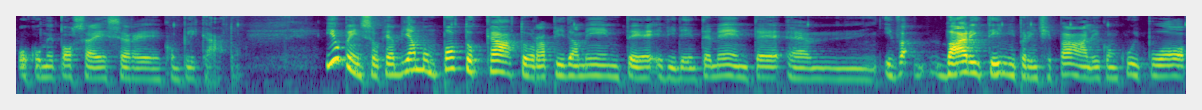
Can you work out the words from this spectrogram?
O come possa essere complicato. Io penso che abbiamo un po' toccato rapidamente, evidentemente, ehm, i va- vari temi principali con cui può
